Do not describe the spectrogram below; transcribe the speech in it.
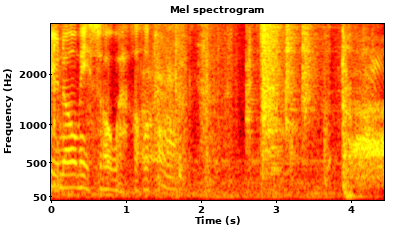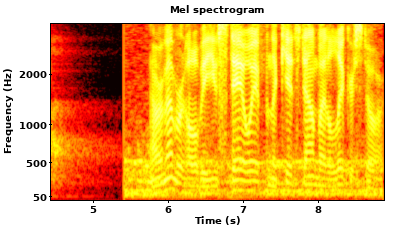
You know me so well. Now remember, Hobie, you stay away from the kids down by the liquor store.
